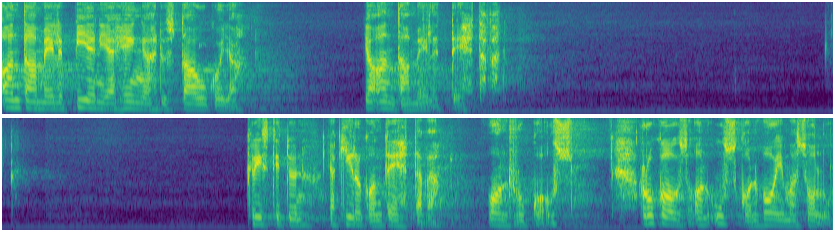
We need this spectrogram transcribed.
antaa meille pieniä hengähdystaukoja ja antaa meille tehtävän. Kristityn ja kirkon tehtävä on rukous. Rukous on uskon voimasolu.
